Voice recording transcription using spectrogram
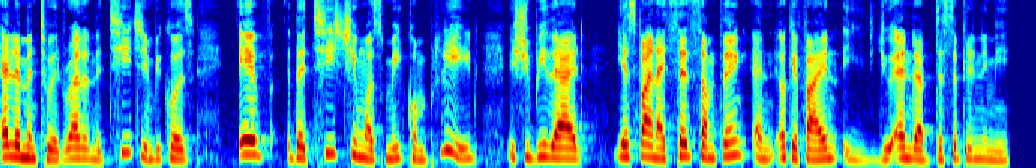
element to it rather than the teaching. Because if the teaching was made complete it should be that yes fine i said something and okay fine you end up disciplining me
